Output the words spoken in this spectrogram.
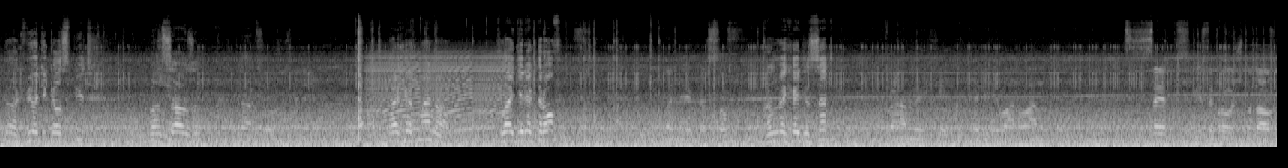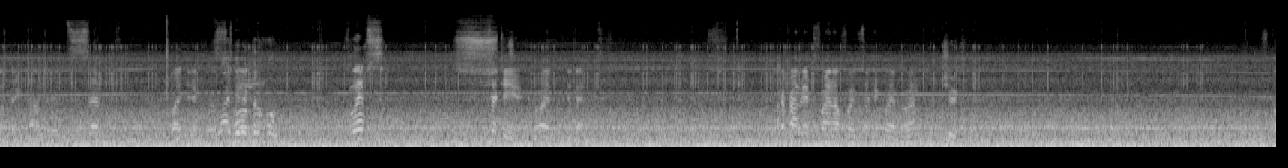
Так, vertical speed 1000. Так. I have manual. Flight director off. Director soft. Runway heading set. Runway head 311. Set. East approach 2300. Set. Flight director Flight director on. Flaps. 30. Right. Detect. 500 final flight 30 clear to. Check.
